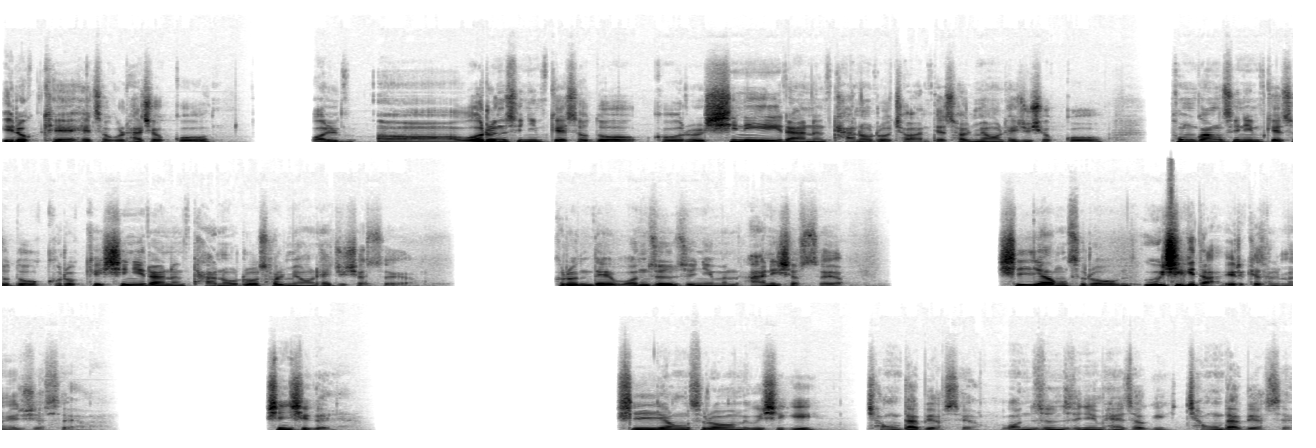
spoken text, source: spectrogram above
이렇게 해석을 하셨고 월, 어, 월은 스님께서도 그거를 신이라는 단어로 저한테 설명을 해주셨고 통광 스님께서도 그렇게 신이라는 단어로 설명을 해주셨어요. 그런데 원순 스님은 아니셨어요. 신령스러운 의식이다 이렇게 설명해 주셨어요. 신식을 신령스러운 의식이 정답이었어요. 원순 스님 해석이 정답이었어요.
